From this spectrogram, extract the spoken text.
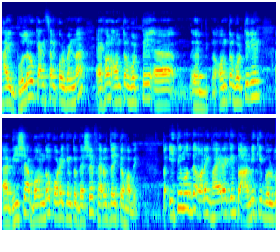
ভাই, ভুলেও ক্যান্সেল করবেন না। এখন অন্তর্বর্তী অন্তর্বর্তীকালীন ভিসা বন্ধ, পরে কিন্তু দেশে ফেরত যাইতে হবে। তো ইতিমধ্যে অনেক ভাইরা কিন্তু আমি কি বলব,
